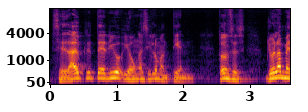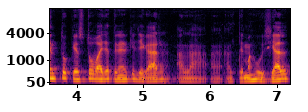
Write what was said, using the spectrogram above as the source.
se da el criterio y aún así lo mantienen. Entonces, yo lamento que esto vaya a tener que llegar al tema judicial,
